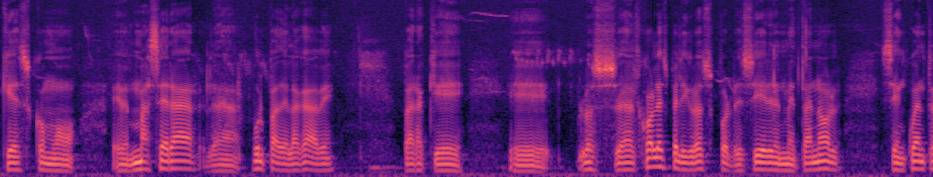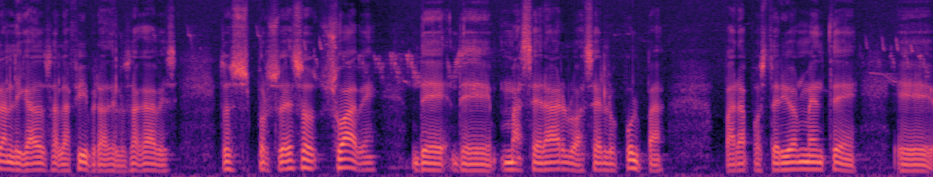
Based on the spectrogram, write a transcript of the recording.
que es como eh, macerar la pulpa del agave para que eh, los alcoholes peligrosos, por decir el metanol, se encuentran ligados a la fibra de los agaves. Entonces, por eso suave de, de macerarlo, hacerlo pulpa, para posteriormente eh,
